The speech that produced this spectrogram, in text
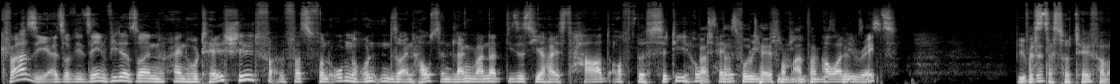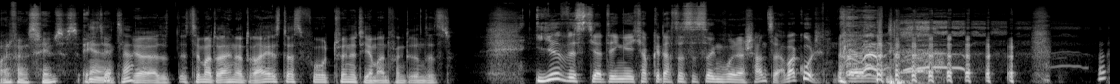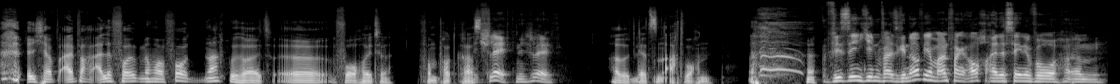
Quasi, also wir sehen wieder so ein, ein Hotelschild, was von oben nach unten so ein Haus entlang wandert. Dieses hier heißt Heart of the City Hotel. Was das Hotel vom Anfang des Hourly Films ist. Rates. Wie Was bitte? ist das Hotel vom Anfang des Films? ist? Echt Ja, jetzt? klar. Ja, also Zimmer 303 ist das, wo Trinity am Anfang drin sitzt. Ihr wisst ja Dinge, ich habe gedacht, das ist irgendwo in der Schanze. Aber gut. Ähm, Ich habe einfach alle Folgen nochmal vor, nachgehört äh, vor heute vom nicht Podcast. schlecht, nicht schlecht. Also die letzten acht Wochen. Wir sehen jedenfalls genau wie am Anfang auch eine Szene, wo, ähm,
